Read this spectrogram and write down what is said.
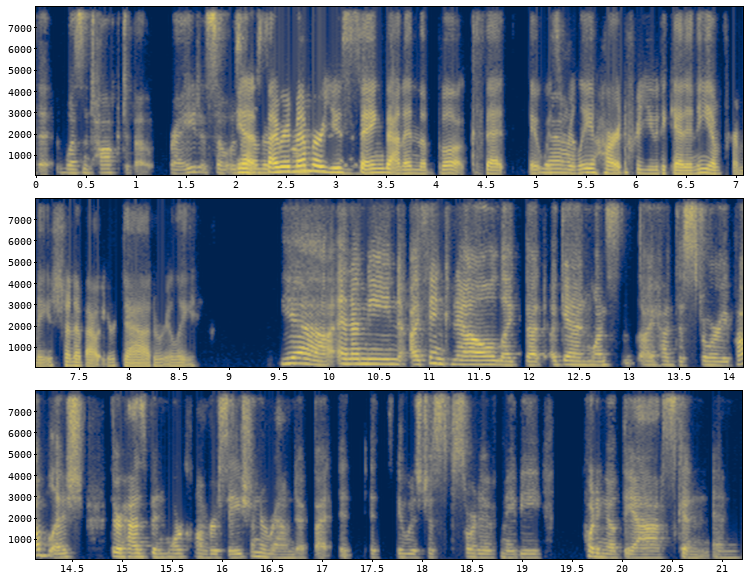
that wasn't talked about, right? So it was yes, I remember you saying that in the book that it was yeah. really hard for you to get any information about your dad, really. Yeah. And I mean, I think now, like that, again, once I had this story published, there has been more conversation around it, but it, it, it was just sort of maybe putting out the ask and, and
